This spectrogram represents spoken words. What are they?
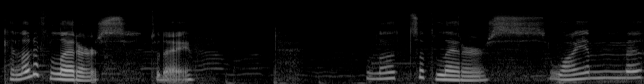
Okay, a lot of letters today. Lots of letters. YM.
